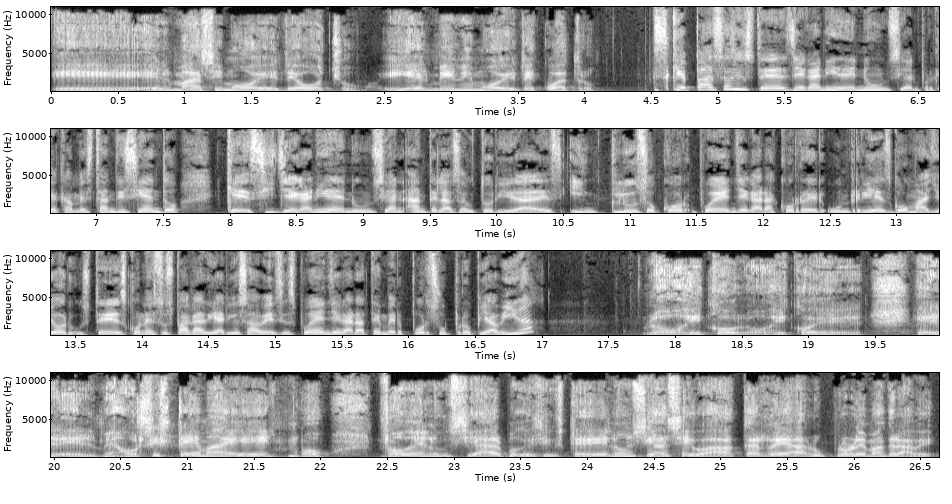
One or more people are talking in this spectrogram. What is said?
Eh, el máximo es de ocho y el mínimo es de cuatro. ¿Qué pasa si ustedes llegan y denuncian? Porque acá me están diciendo que si llegan y denuncian ante las autoridades, incluso pueden llegar a correr un riesgo mayor. ¿Ustedes con estos pagadiarios a veces pueden llegar a temer por su propia vida? Lógico, lógico. El, el- el mejor sistema es no, no denunciar, porque si usted denuncia se va a acarrear un problema grave.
